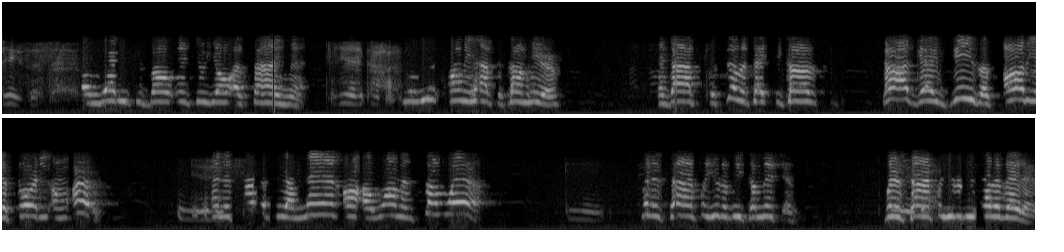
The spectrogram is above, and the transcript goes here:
Jesus. and ready to go into your assignment. Yeah, God. You only have to come here and God facilitates because God gave Jesus all the authority on earth. Yes. And it's not to be a man or a woman somewhere. When it's time for you to be commissioned, when it's time for you to be elevated.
